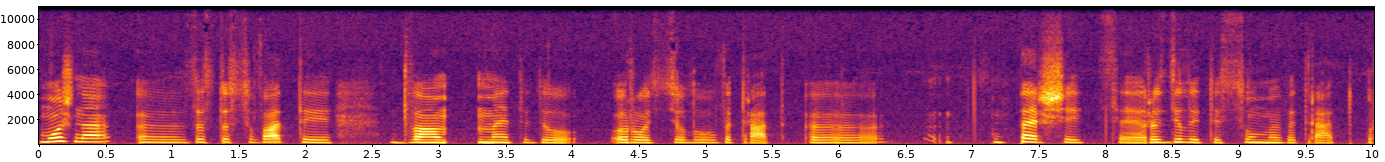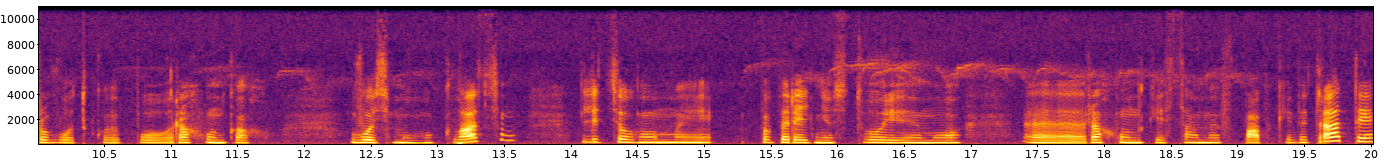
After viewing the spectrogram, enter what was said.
можна е, застосувати два методи розділу витрат. Е, перший це розділити суми витрат проводкою по рахунках 8 класу. Для цього ми попередньо створюємо е, рахунки саме в папки витрати,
